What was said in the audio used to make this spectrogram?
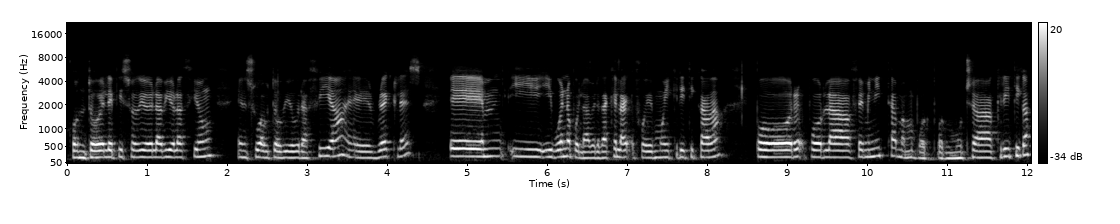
contó el episodio de la violación en su autobiografía, eh, Reckless, eh, y, bueno, pues la verdad es que fue muy criticada por, por la feminista, vamos, por, por mucha crítica,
